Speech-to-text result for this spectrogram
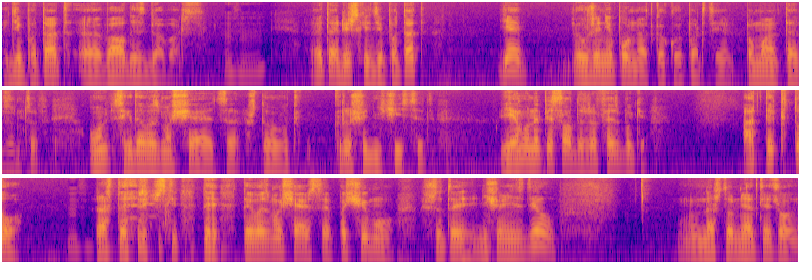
депутат э, Валдис Гаварс. Мгм. Это рижский депутат. Я уже не помню от какой партии. По-моему, от Тавзумцев. Он всегда возмущается, что вот крыши не чистят. Я ему написал даже в Фейсбуке. А ты кто? Раз ты рижский, ты, ты возмущаешься, почему? Что ты ничего не сделал? На что мне ответил,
